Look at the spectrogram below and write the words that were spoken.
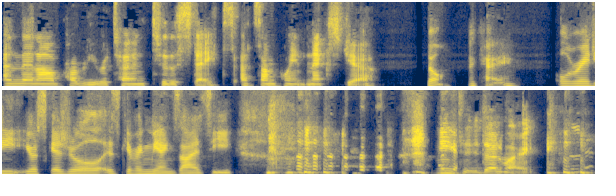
and then I'll probably return to the States at some point next year. Oh, okay. Already your schedule is giving me anxiety. me too, don't worry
